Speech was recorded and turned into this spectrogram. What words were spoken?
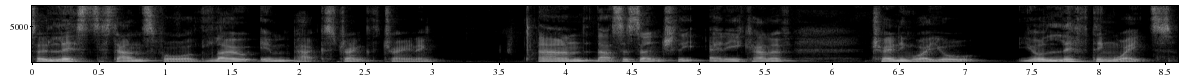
So LIST stands for low impact strength training. And that's essentially any kind of training where you're you're lifting weights,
